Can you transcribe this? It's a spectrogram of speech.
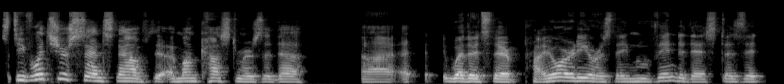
Steve, what's your sense now the, among customers of the uh, whether it's their priority or as they move into this, does it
